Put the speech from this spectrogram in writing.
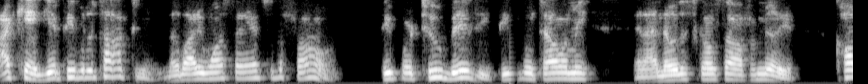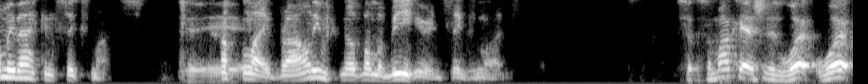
I can't get people to talk to me. Nobody wants to answer the phone. People are too busy. People are telling me, and I know this is gonna sound familiar. Call me back in six months. Yeah. I'm like, bro, I don't even know if I'm gonna be here in six months. So, so my question is, what what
